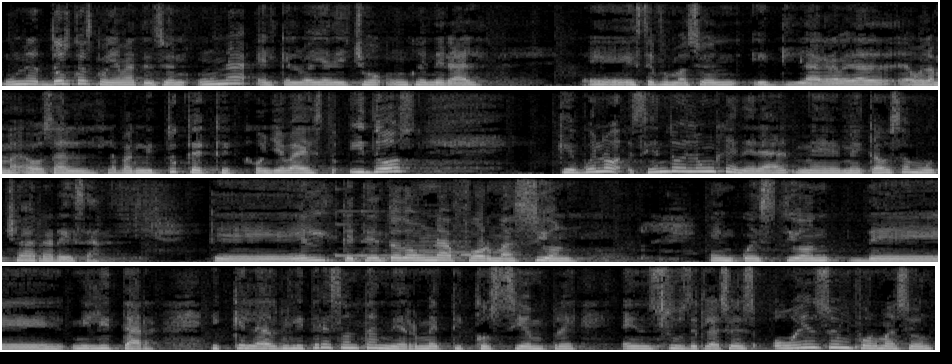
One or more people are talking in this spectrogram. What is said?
dos cosas que me llaman la atención. Una, el que lo haya dicho un general, eh, esta información y la gravedad o la, o sea, la magnitud que, conlleva esto. Y dos, que bueno, siendo él un general, me, me causa mucha rareza. Que él, que tiene toda una formación en cuestión de militar y que los militares son tan herméticos siempre en sus declaraciones o en su información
